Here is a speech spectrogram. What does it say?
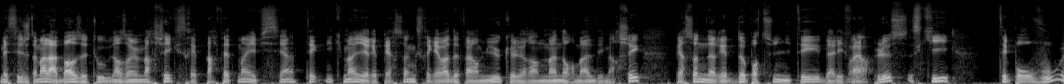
Mais c'est justement la base de tout. Dans un marché qui serait parfaitement efficient, techniquement, il n'y aurait personne qui serait capable de faire mieux que le rendement normal des marchés. Personne n'aurait d'opportunité d'aller faire plus. Ce qui, c'est pour vous,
